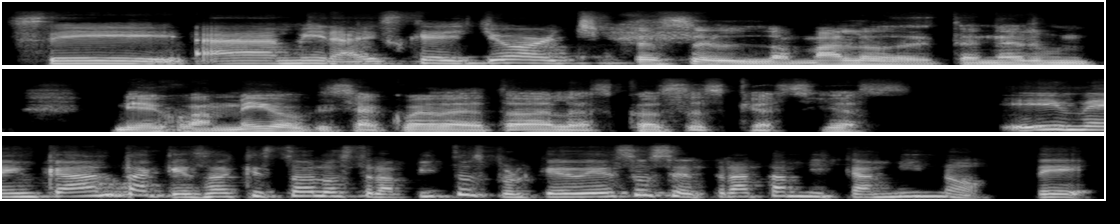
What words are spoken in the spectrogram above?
Sí, ah, mira, es que George. Es lo malo de tener un viejo amigo que se acuerda de todas las cosas que hacías. Y me encanta que saques todos los trapitos porque de eso se trata mi camino, de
